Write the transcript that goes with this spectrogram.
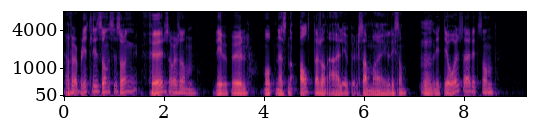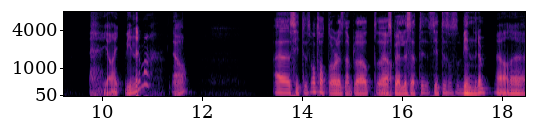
Ja, for det har blitt litt sånn sesong Før så var det sånn Liverpool mot nesten alt. Det er sånn, ja, Liverpool, samme, liksom. Mm. Litt i år så er det litt sånn Ja, vinner de, da? Ja. Eh, City som har tatt over det stempelet at eh, Ja. spiller City, City, så vinner de Ja, det er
